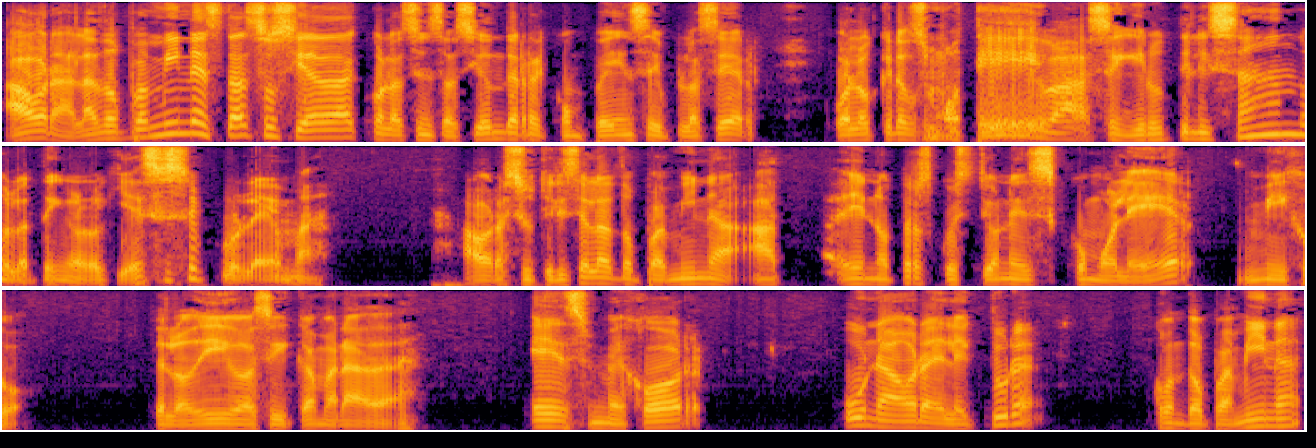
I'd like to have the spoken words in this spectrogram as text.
Ahora, la dopamina está asociada con la sensación de recompensa y placer, por lo que nos motiva a seguir utilizando la tecnología. Ese es el problema. Ahora, si utiliza la dopamina en otras cuestiones como leer, mijo, te lo digo así, camarada, es mejor una hora de lectura con dopamina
